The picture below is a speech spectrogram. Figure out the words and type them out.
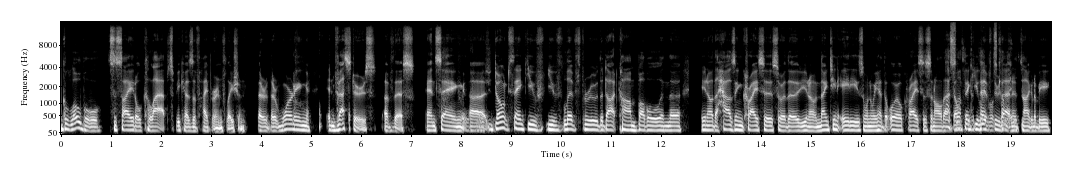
global societal collapse because of hyperinflation. They're they're warning investors of this and saying, uh, "Don't think you've you've lived through the dot com bubble and the you know the housing crisis or the you know 1980s when we had the oil crisis and all that. That's Don't think you lived through coming. that. And it's not going to be."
